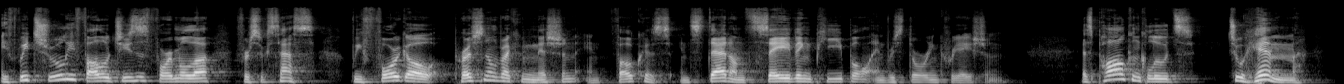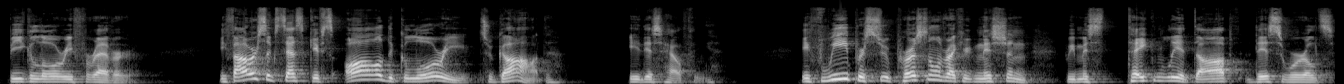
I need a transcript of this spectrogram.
If we truly follow Jesus' formula for success, we forego personal recognition and focus instead on saving people and restoring creation. As Paul concludes, to him be glory forever. If our success gives all the glory to God, it is healthy. If we pursue personal recognition, we mistakenly adopt this world's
